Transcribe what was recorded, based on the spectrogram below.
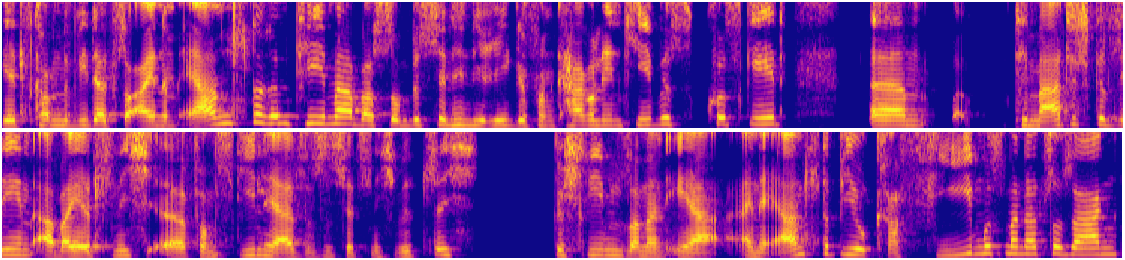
Jetzt kommen wir wieder zu einem ernsteren Thema, was so ein bisschen in die Riege von Caroline Kebiskus geht. Ähm, thematisch gesehen, aber jetzt nicht äh, vom Stil her. Also es ist jetzt nicht witzig, geschrieben, sondern eher eine ernste Biografie, muss man dazu sagen.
